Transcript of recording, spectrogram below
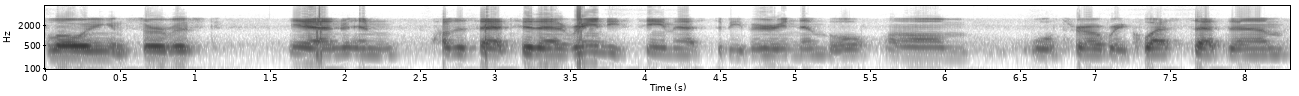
flowing and serviced. Yeah, and, and I'll just add to that, Randy's team has to be very nimble. Um, we'll throw requests at them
